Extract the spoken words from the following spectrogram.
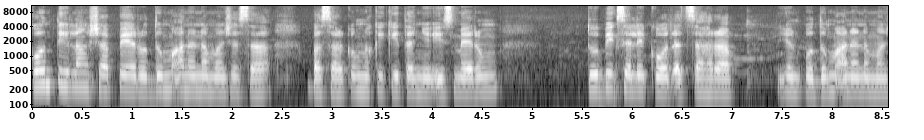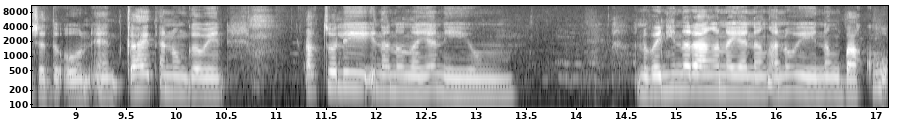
Konti lang siya pero dumaan na naman siya sa basar. Kung nakikita nyo is merong tubig sa likod at sa harap. Yun po, dumaan na naman siya doon. And kahit anong gawin, actually, inano na yan eh, yung ano ba hinarangan na yan ng ano eh, ng bako,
